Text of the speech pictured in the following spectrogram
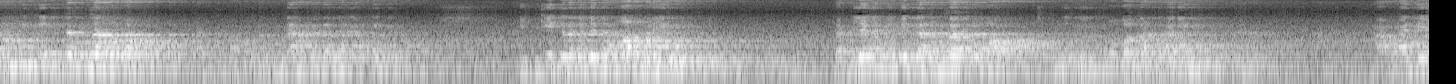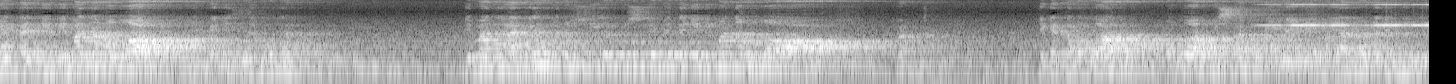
berfikir tentang Allah. Nabi dalam kita. Fikir tentang jalan Allah boleh. Tapi jangan fikir tentang Allah. Allah tak ada. Ada yang tanya, di mana Allah? Yang saya sebutkan. Di mana ada manusia Muslim yang tanya, di mana Allah? Dia kata Allah, Allah bisa Allah ada dalam itu.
